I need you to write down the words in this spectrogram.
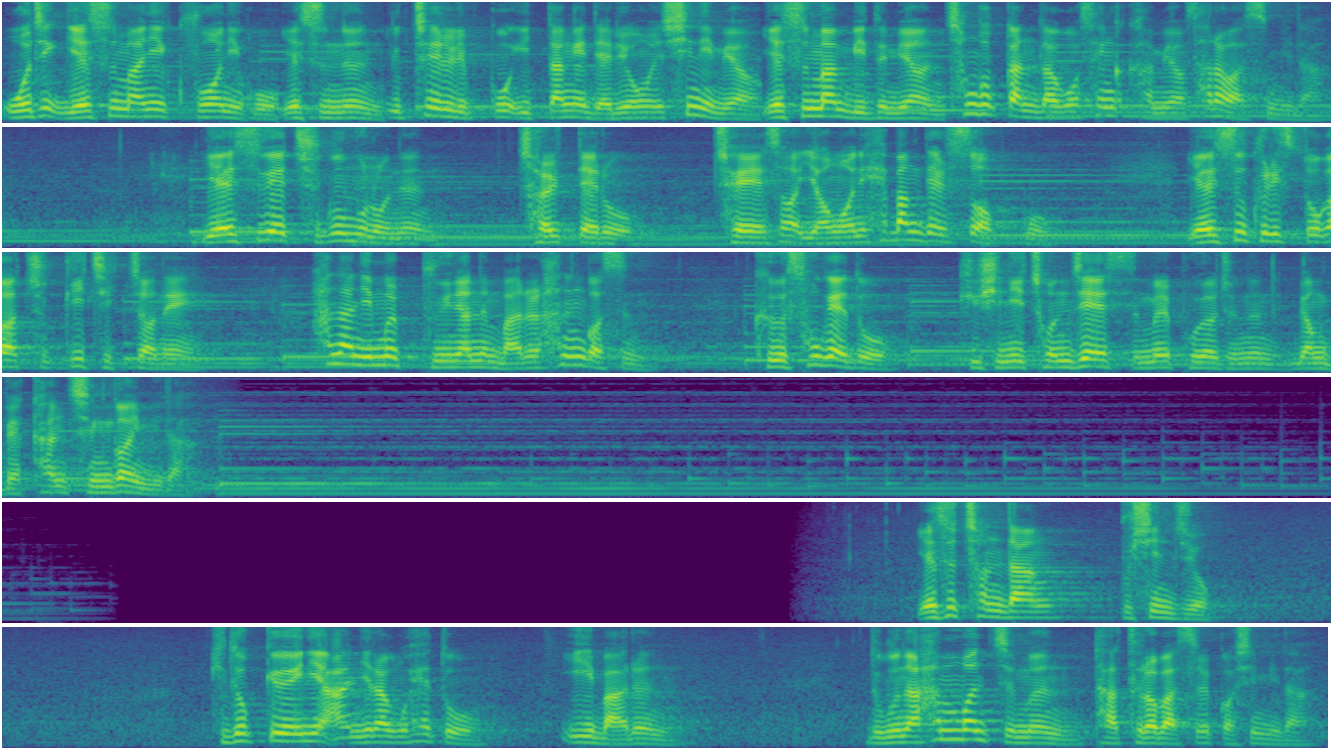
오직 예수만이 구원이고 예수는 육체를 입고 이 땅에 내려온 신이며 예수만 믿으면 천국 간다고 생각하며 살아왔습니다. 예수의 죽음으로는 절대로 죄에서 영원히 해방될 수 없고 예수 그리스도가 죽기 직전에 하나님을 부인하는 말을 하는 것은 그 속에도 귀신이 존재했음을 보여주는 명백한 증거입니다. 예수천당 불신지옥 기독교인이 아니라고 해도 이 말은 누구나 한 번쯤은 다 들어봤을 것입니다.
